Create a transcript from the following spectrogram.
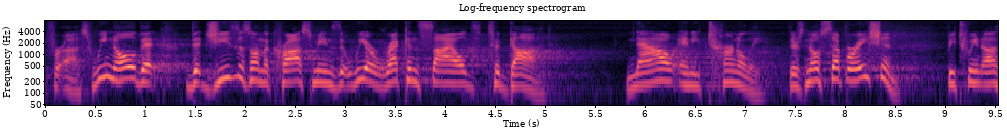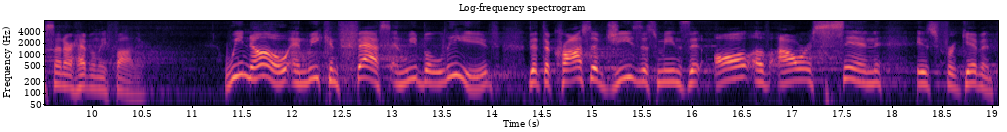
for us. We know that, that Jesus on the cross means that we are reconciled to God now and eternally. There's no separation between us and our Heavenly Father. We know and we confess and we believe that the cross of Jesus means that all of our sin is forgiven.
